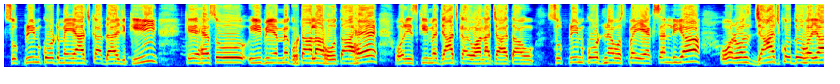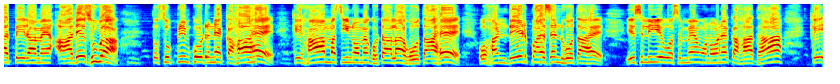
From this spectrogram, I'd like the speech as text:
सुप्रीम कोर्ट में याचिका दर्ज की कि है सो ईवीएम में घोटाला होता है और इसकी मैं जाँच करवाना चाहता हूँ। सुप्रीम कोर्ट ने उस पर एक्शन लिया और उस जाँच को 2013 में आदेश हुआ। तो सुप्रीम कोर्ट ने कहा है कि हाँ मशीनों में घोटाला होता है वो हंड्रेड परसेंट होता है। इसलिए उसमें उन्होंने कहा था कि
